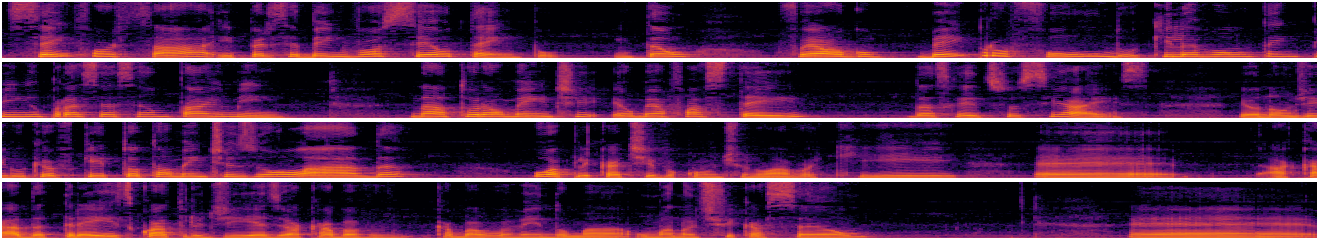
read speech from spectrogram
Sem forçar e perceber em você o tempo. Então, foi algo bem profundo que levou um tempinho para se assentar em mim. Naturalmente, eu me afastei das redes sociais. Eu não digo que eu fiquei totalmente isolada, o aplicativo continuava aqui, é, a cada três, quatro dias eu acabava, acabava vendo uma, uma notificação. É,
